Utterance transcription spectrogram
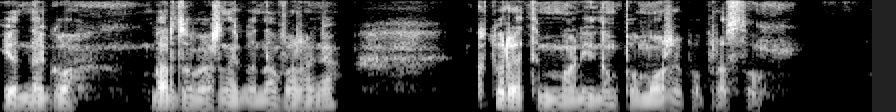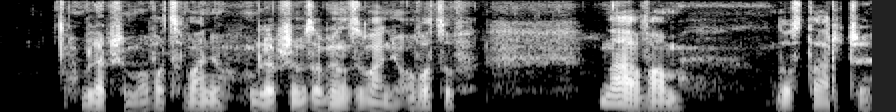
jednego bardzo ważnego nawożenia, które tym malinom pomoże po prostu w lepszym owocowaniu, w lepszym zawiązywaniu owoców, no a Wam dostarczy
